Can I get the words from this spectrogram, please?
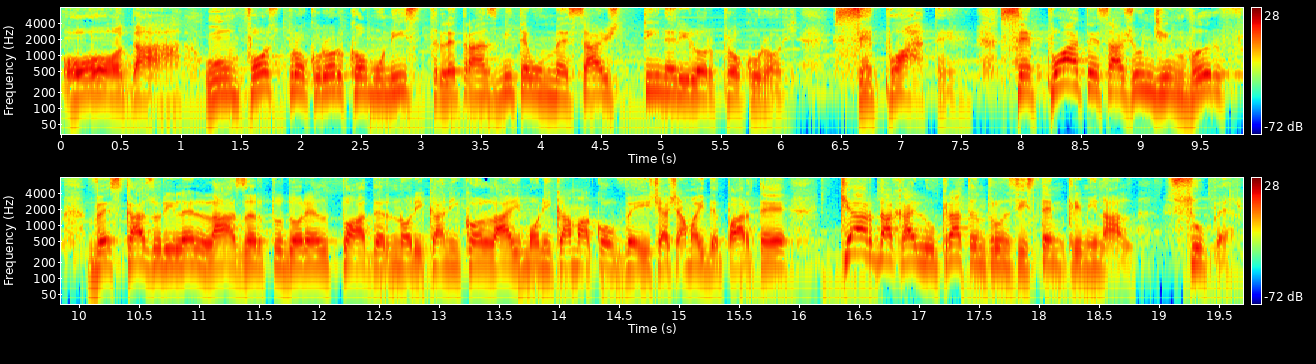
O, da, un fost procuror comunist le transmite un mesaj tinerilor procurori. Se poate, se poate să ajungi în vârf. Vezi cazurile Lazar, Tudorel Toader, Norica Nicolai, Monica Macovei și așa mai departe Chiar dacă ai lucrat într-un sistem criminal. Super!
